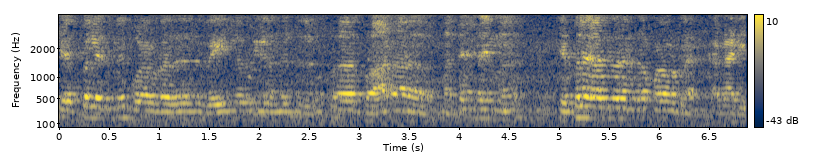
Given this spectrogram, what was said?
செப்பல் எதுவுமே போடக்கூடாது அந்த வெயில்ல ஓடி வந்துட்டு ரொம்ப பாடா மத்தியான டைம் செப்பலை கலந்து வர இடத்துல போட விடுறேன் கண்ணாடி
